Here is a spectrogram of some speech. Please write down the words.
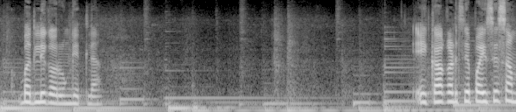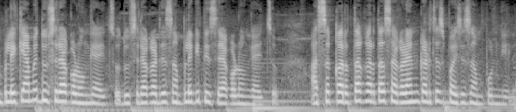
बदली करून घेतल्या. एकाकडचे पैसे संपले की आम्ही दुसऱ्याकडून घ्यायचो. दुसऱ्याकडचे संपले की तिसऱ्याकडून घ्यायचो. असं करता करता सगळ्यांकडचेच पैसे संपून गेले.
